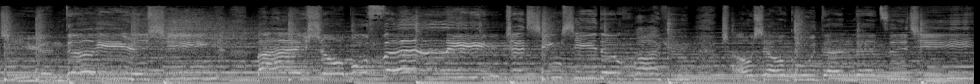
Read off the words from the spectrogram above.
只愿得一人心，白首不分离。这清晰的话语，嘲笑孤单的自己，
